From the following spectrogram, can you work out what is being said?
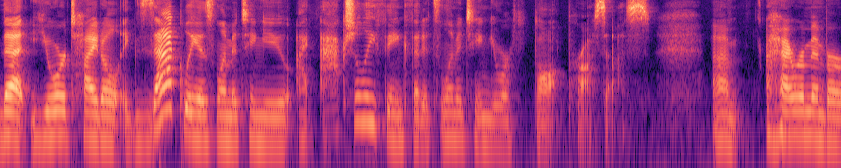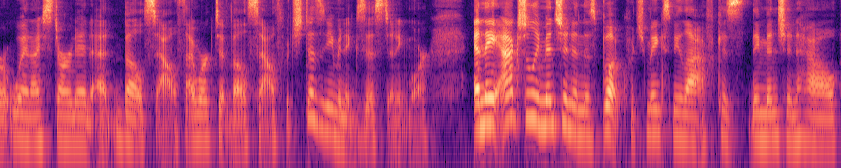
that your title exactly is limiting you. I actually think that it's limiting your thought process. Um, I remember when I started at Bell South. I worked at Bell South, which doesn't even exist anymore. And they actually mention in this book, which makes me laugh because they mention how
